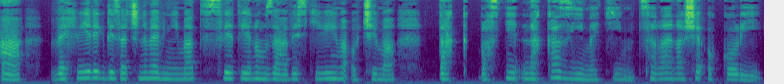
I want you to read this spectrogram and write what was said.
A ve chvíli, kdy začneme vnímat svět jenom závistivýma očima, tak vlastně nakazíme tím celé naše okolí.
